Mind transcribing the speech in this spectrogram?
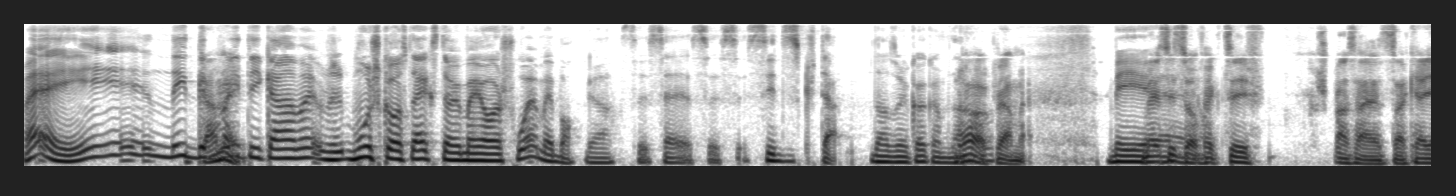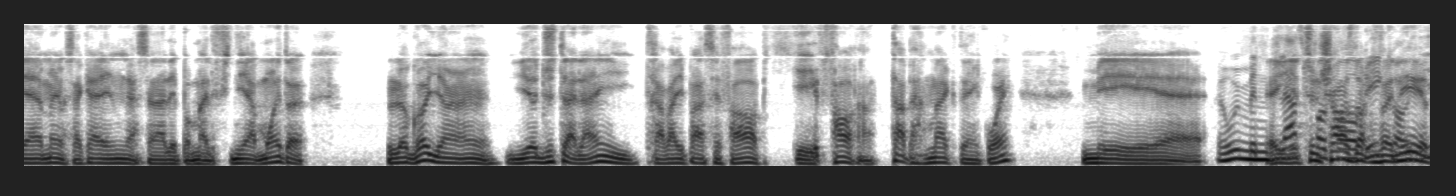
ouais, Nate the Quand Great est quand même. Moi, je considère que c'était un meilleur choix, mais bon, regarde, c'est- c'est c'est- c'est- c'est discutable dans un cas comme dans Ah, l'autre. clairement. Mais, Mais c'est euh, ça. Fait que, tu sais, je pense que sa carrière, même sa carrière nationale est pas mal finie. À moins de. Le gars, il a, un, il a du talent, il travaille pas assez fort, puis il est fort en tabarnak d'un coin. Mais euh, Oui, mais une glace a-t-il une chance de revenir?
